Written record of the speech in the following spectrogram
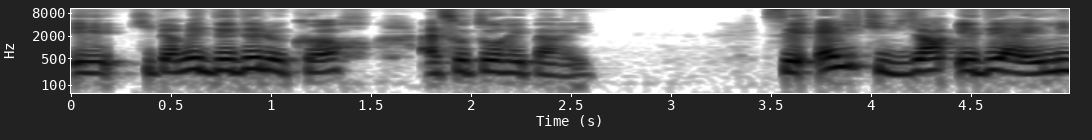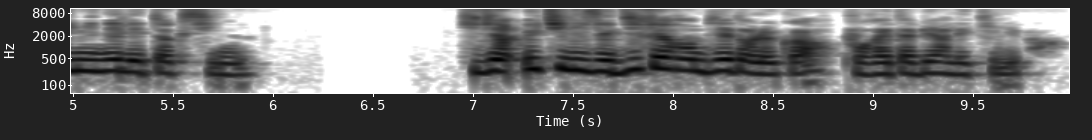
et qui permet d'aider le corps à s'auto-réparer. C'est elle qui vient aider à éliminer les toxines, qui vient utiliser différents biais dans le corps pour rétablir l'équilibre.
